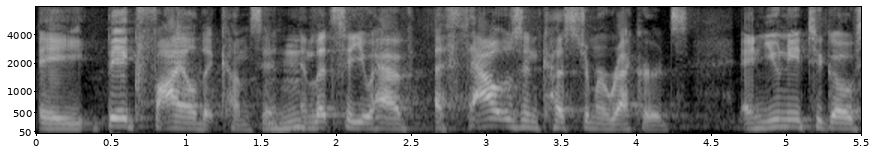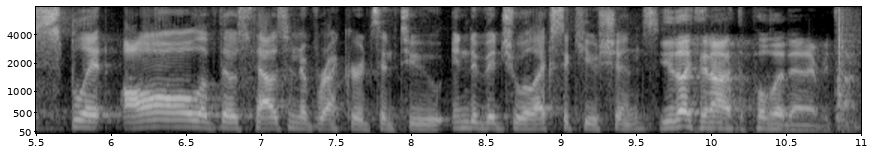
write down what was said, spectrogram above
a big file that comes in, Mm-hmm. and let's say you have a thousand customer records, and you need to go split all of those thousand of records into individual executions You'd like to not have to pull it in every time.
